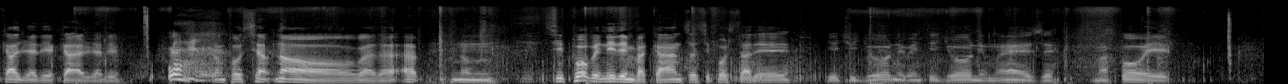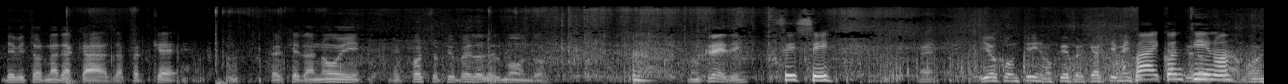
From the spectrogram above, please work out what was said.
Cagliari è Cagliari. Eh, Non possiamo, no, guarda, ah, non- si può venire in vacanza, si può stare 10 giorni, 20 giorni, un mese, ma poi devi tornare a casa perché, perché da noi è il posto più bello del mondo. Non credi? sì, sì. Eh, io continuo qui perché altrimenti... Vai, continua. eh.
